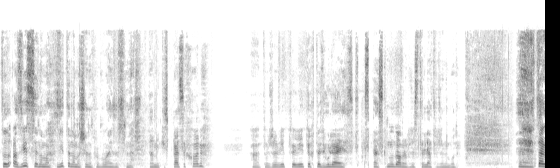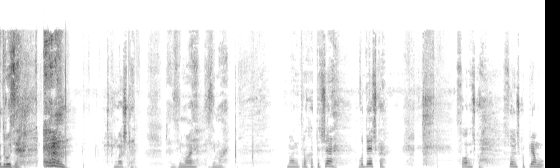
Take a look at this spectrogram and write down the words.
то а звідси на, звідти на машину пробуває зовсім інакше. Там якийсь песик ходить. А, то вже від, від хтось гуляє з, з песком. Ну добре, вже стріляти вже не будемо. Е, так, друзі. Бачите, знімає, знімає. У мене трохи тече водичка. Сонечко. Сонечко прямо,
